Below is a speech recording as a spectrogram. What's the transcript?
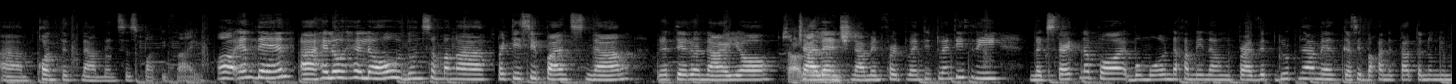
um, content namin sa Spotify. Oh, and then, uh, hello, hello dun sa mga participants ng Veterinario Challenge. Challenge namin for 2023. Nag-start na po, bumuo na kami ng private group namin kasi baka nagtatanong yung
